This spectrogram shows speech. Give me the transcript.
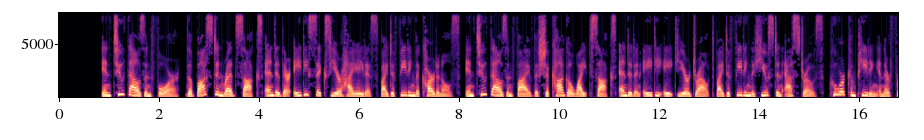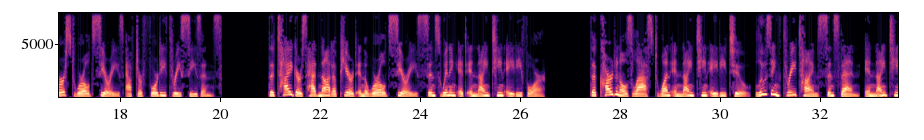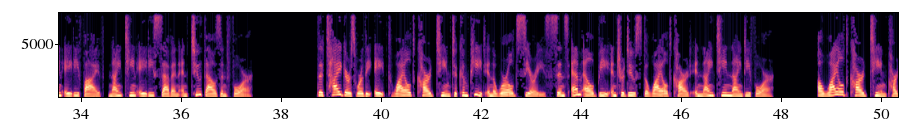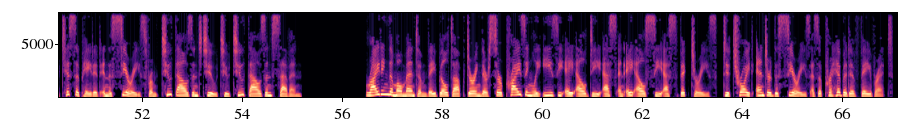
In 2004, the Boston Red Sox ended their 86-year hiatus by defeating the Cardinals. In 2005 the Chicago White Sox ended an 88-year drought by defeating the Houston Astros, who were competing in their first World Series after 43 seasons. The Tigers had not appeared in the World Series since winning it in 1984. The Cardinals last won in 1982, losing three times since then, in 1985, 1987 and 2004. The Tigers were the eighth wild card team to compete in the World Series since MLB introduced the wild card in 1994. A wild card team participated in the series from 2002 to 2007. Riding the momentum they built up during their surprisingly easy ALDS and ALCS victories, Detroit entered the series as a prohibitive favorite.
